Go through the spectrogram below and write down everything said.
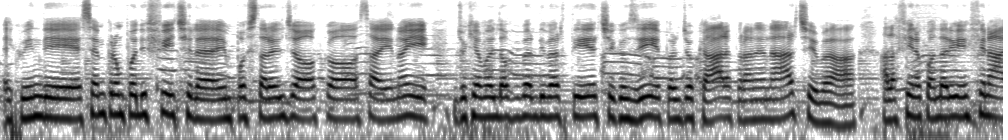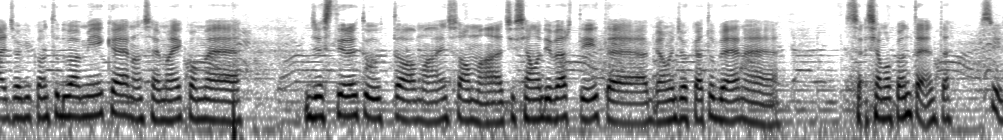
e quindi è sempre un po' difficile impostare il gioco, sai, noi giochiamo il dopo per divertirci così, per giocare, per allenarci, ma alla fine quando arrivi in finale giochi contro due amiche non sai mai come gestire tutto, ma insomma ci siamo divertite, abbiamo giocato bene, siamo contente. Sì,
